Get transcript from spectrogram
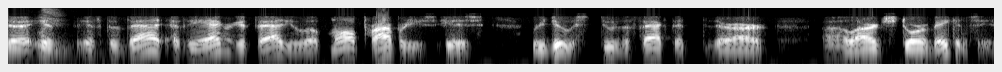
uh, if if the va- if the aggregate value of mall properties is reduced due to the fact that there are uh, large store vacancies,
